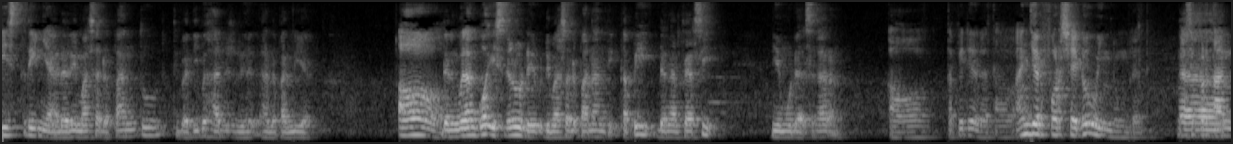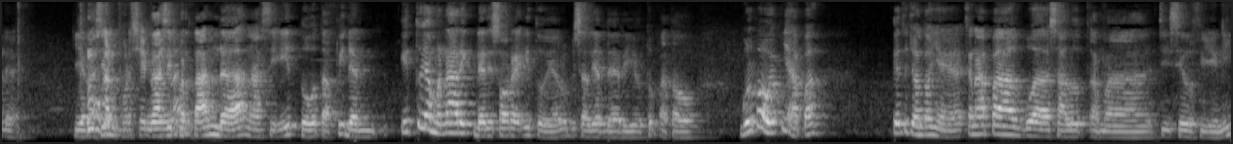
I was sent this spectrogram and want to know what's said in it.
istrinya dari masa depan tuh tiba-tiba hadir di hadapan dia. Oh. Dan gue bilang gue istri lu di, di masa depan nanti. Tapi dengan versi dia muda sekarang oh tapi dia udah tahu. Anjir foreshadowing dong berarti. Ngasih Eh, pertanda. ya ngasih, bukan foreshadowing ngasih lagi. pertanda ngasih itu tapi dan itu yang menarik dari sore itu ya. Lu bisa lihat dari YouTube atau gue lupa webnya apa. Itu contohnya ya kenapa gua salut sama Ci Silvi ini?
